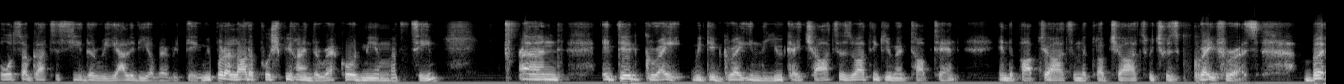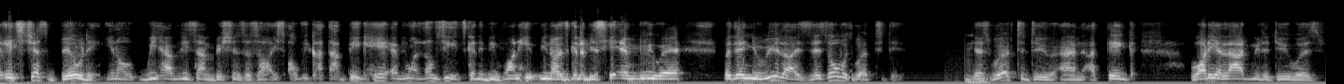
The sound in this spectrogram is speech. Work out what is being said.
also got to see the reality of everything. We put a lot of push behind the record, me and my team. And it did great. We did great in the UK charts as well. I think he went top 10 in the pop charts and the club charts, which was great for us. But it's just building. You know, we have these ambitions as artists. Oh, we got that big hit. Everyone loves it. It's going to be one hit. You know, it's going to be hit everywhere. But then you realize there's always work to do. Mm-hmm. There's work to do. And I think what he allowed me to do was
